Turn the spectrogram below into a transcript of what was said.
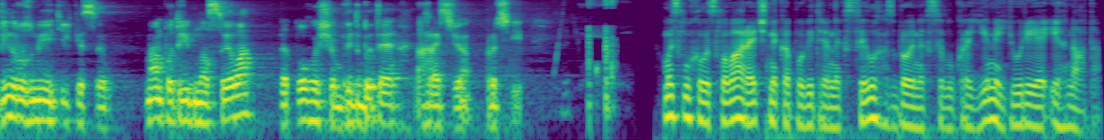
Він розуміє тільки силу. Нам потрібна сила для того, щоб відбити агресію Росії. Ми слухали слова речника повітряних сил Збройних сил України Юрія Ігната.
